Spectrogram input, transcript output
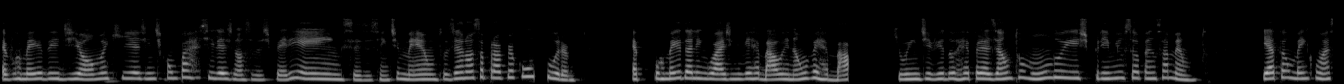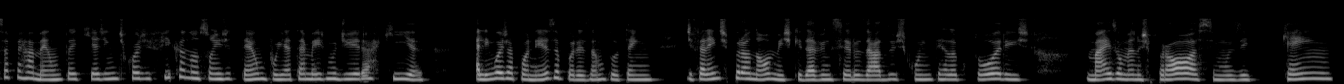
é por meio do idioma que a gente compartilha as nossas experiências, os sentimentos e a nossa própria cultura. É por meio da linguagem verbal e não verbal que o indivíduo representa o mundo e exprime o seu pensamento. E é também com essa ferramenta que a gente codifica noções de tempo e até mesmo de hierarquia, a língua japonesa, por exemplo, tem diferentes pronomes que devem ser usados com interlocutores mais ou menos próximos e quem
